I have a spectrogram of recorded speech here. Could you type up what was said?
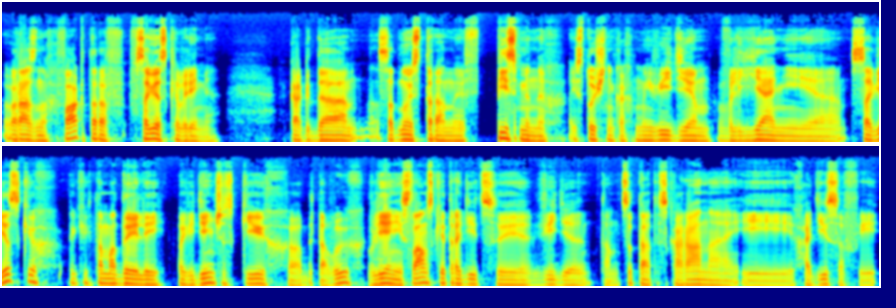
разных факторов в советское время, когда, с одной стороны, в письменных источниках мы видим влияние советских каких-то моделей, поведенческих, бытовых, влияние исламской традиции в виде там, цитат из Корана и хадисов. И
